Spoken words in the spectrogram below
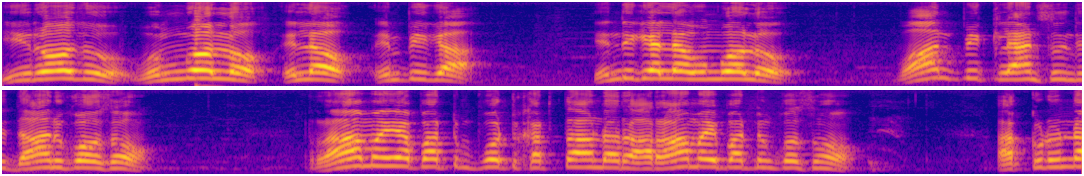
ఈరోజు ఒంగోలులో వెళ్ళావు ఎంపీగా. ఎందుకు వెళ్ళావు ఒంగోలు? వాన్ పిక్ ల్యాండ్స్ ఉంది దానికోసం. రామయ్యపట్నం పోర్టు కడతా ఉన్నారు ఆ రామయ్యపట్నం కోసం. అక్కడున్న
